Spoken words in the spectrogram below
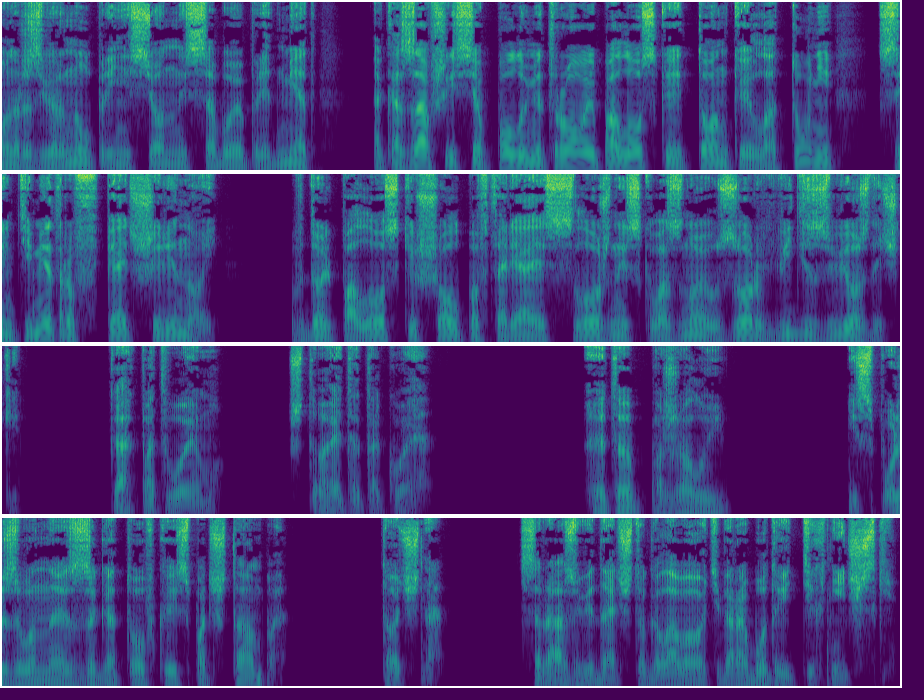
Он развернул принесенный с собой предмет, оказавшийся полуметровой полоской тонкой латуни сантиметров в пять шириной. Вдоль полоски шел, повторяясь, сложный сквозной узор в виде звездочки. «Как по-твоему? Что это такое?» «Это, пожалуй, использованная заготовка из-под штампа». «Точно. Сразу видать, что голова у тебя работает технически.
